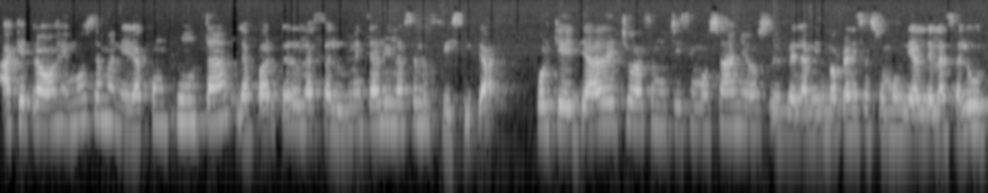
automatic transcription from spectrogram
a que trabajemos de manera conjunta la parte de la salud mental y la salud física, porque ya de hecho hace muchísimos años, desde la misma Organización Mundial de la Salud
